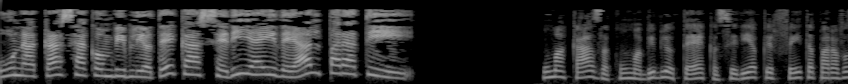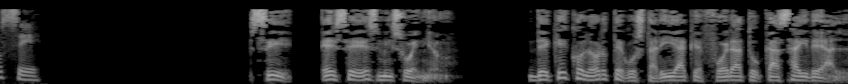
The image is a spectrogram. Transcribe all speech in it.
Una casa con biblioteca sería ideal para ti. Uma casa com uma biblioteca seria perfeita para você. Sí, ese es mi sueño. ¿De qué color te gustaría que fuera tu casa ideal?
